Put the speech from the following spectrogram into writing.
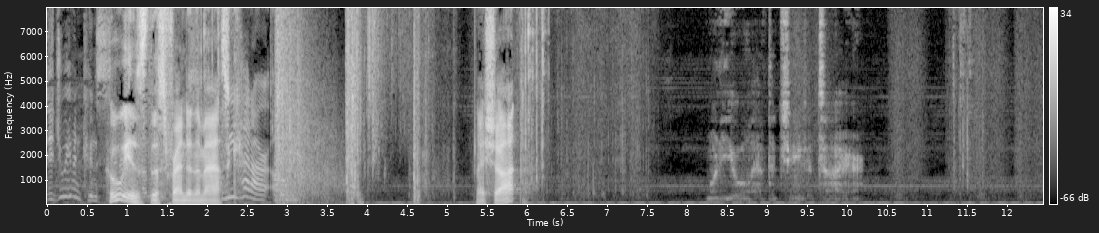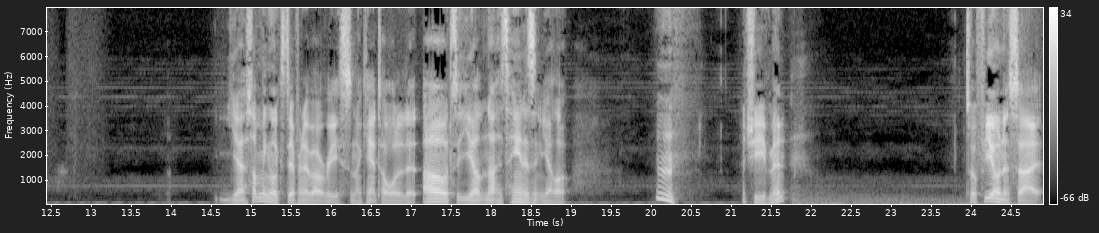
Did you even consider Who is this friend in the mask? we had our own. Nice shot. One of you will have to change a tire. Yeah, something looks different about Rhys, and I can't tell what it is. Oh, it's a yellow. Not his hand isn't yellow. Hmm. Achievement. So Fiona's side.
